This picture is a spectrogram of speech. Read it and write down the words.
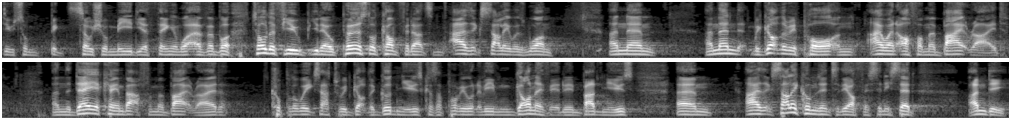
do some big social media thing or whatever, but told a few, you know, personal confidants, and Isaac Sally was one. And, um, and then we got the report, and I went off on my bike ride. And the day I came back from my bike ride, a couple of weeks after we'd got the good news, because I probably wouldn't have even gone if it had been bad news, um, Isaac Sally comes into the office and he said, Andy,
